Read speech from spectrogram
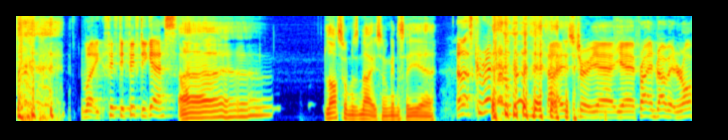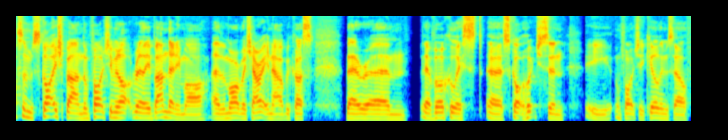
well, 50 50 guess. Uh, last one was no, so I'm going to say yeah. Oh, that's correct. that is true. Yeah, yeah. Frightened Rabbit are awesome Scottish band. Unfortunately, not really a band anymore. Uh, they're more of a charity now because their um, their vocalist uh, Scott Hutchison he unfortunately killed himself.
